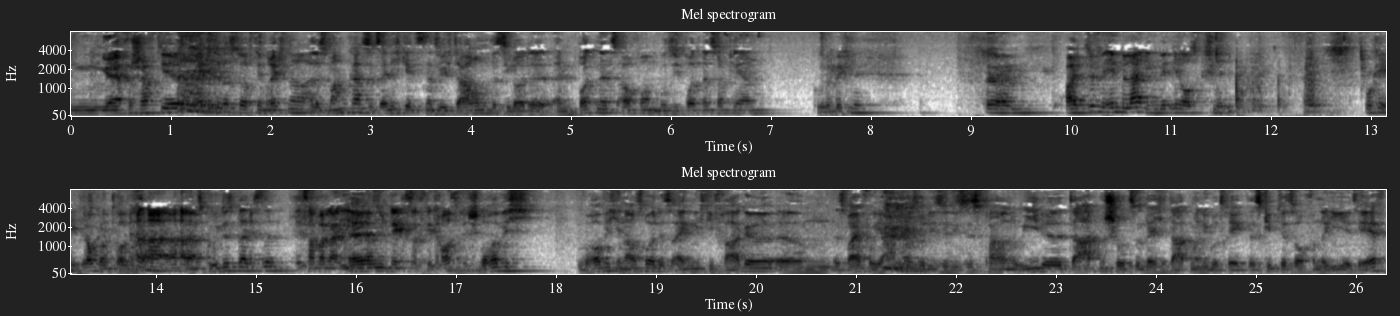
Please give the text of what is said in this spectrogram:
mh, ja, verschafft dir Rechte, dass du auf dem Rechner alles machen kannst. Letztendlich geht es natürlich darum, dass die Leute ein Botnetz aufbauen. Muss ich Botnetz erklären? Für mich nicht. Ähm, aber ich dürfen eben beleidigen, wird eh rausgeschnitten. Okay, Das kommt drauf an. Ganz Gutes bleibt drin. Ist aber naiv, Ähm, dass du denkst, das wird rausgeschnitten. Worauf ich, worauf ich hinaus wollte, ist eigentlich die Frage, ähm, es war ja vor Jahren mal so diese, dieses paranoide Datenschutz und welche Daten man überträgt. Es gibt jetzt auch von der IETF,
